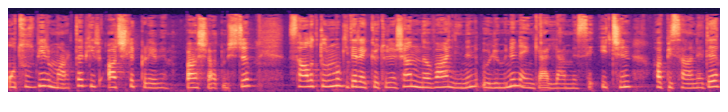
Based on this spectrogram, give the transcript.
31 Mart'ta bir açlık grevi başlatmıştı. Sağlık durumu giderek kötüleşen Navalny'nin ölümünün engellenmesi için hapishanede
